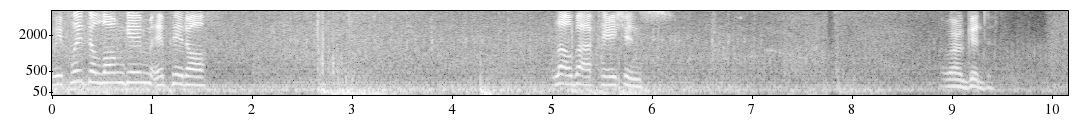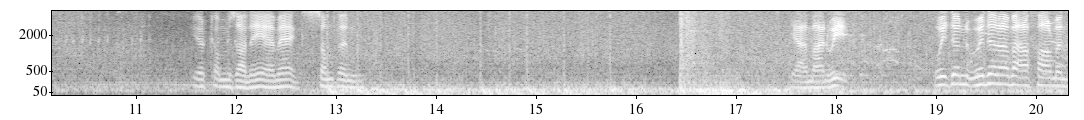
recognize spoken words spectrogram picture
We played the long game, it paid off. A little bit of patience. We're good. Here comes an AMX, something. Yeah, man, we we didn't we have a bit of farming.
